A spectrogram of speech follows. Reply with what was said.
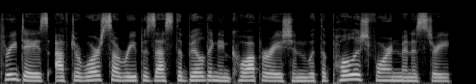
three days after Warsaw repossessed the building in cooperation with the Polish Foreign Ministry,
